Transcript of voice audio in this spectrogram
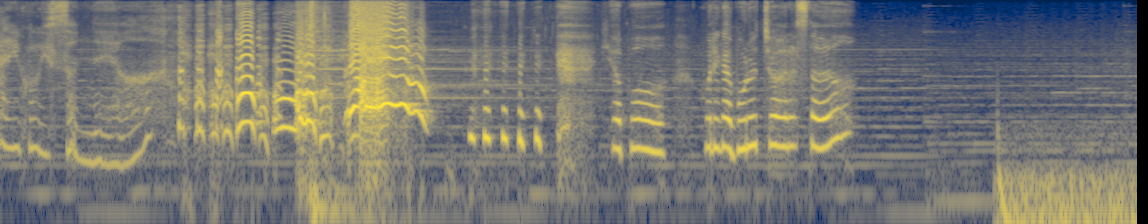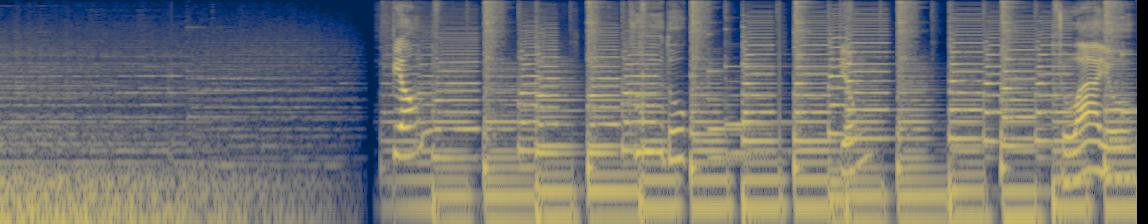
알고 있었네요. 여보, 우리가 모를 줄 알았어요? 뿅 구독 뿅 좋아요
